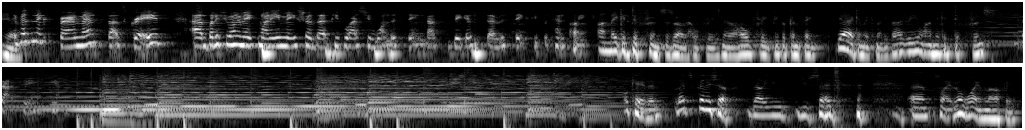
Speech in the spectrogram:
Yeah. if it's an experiment that's great um, but if you want to make money make sure that people actually want this thing. That's the biggest uh, mistake people tend to make. and make a difference as well hopefully isn't it hopefully people can think yeah i can make money but i really want to make a difference. Exactly yeah Okay, then let's finish up. Now, you you said, um, sorry, I don't know why I'm laughing.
